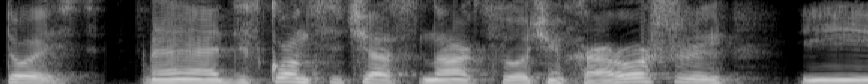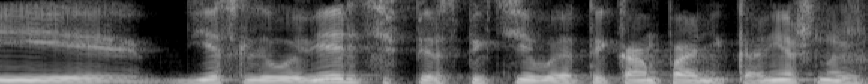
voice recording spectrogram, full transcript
То есть, э, дисконт сейчас на акцию очень хороший. И если вы верите в перспективы этой компании, конечно же,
